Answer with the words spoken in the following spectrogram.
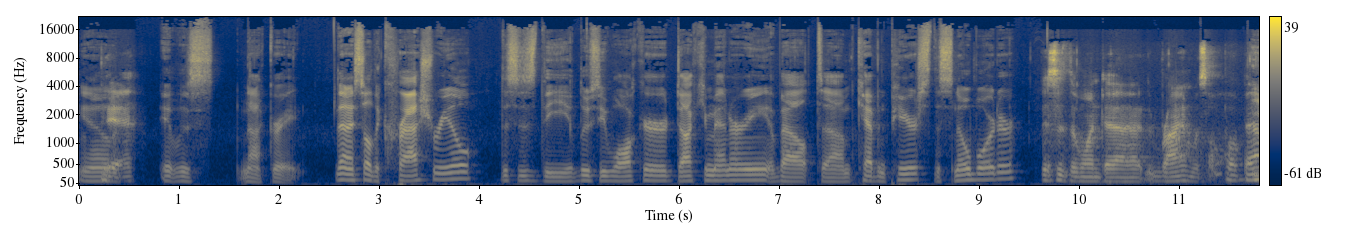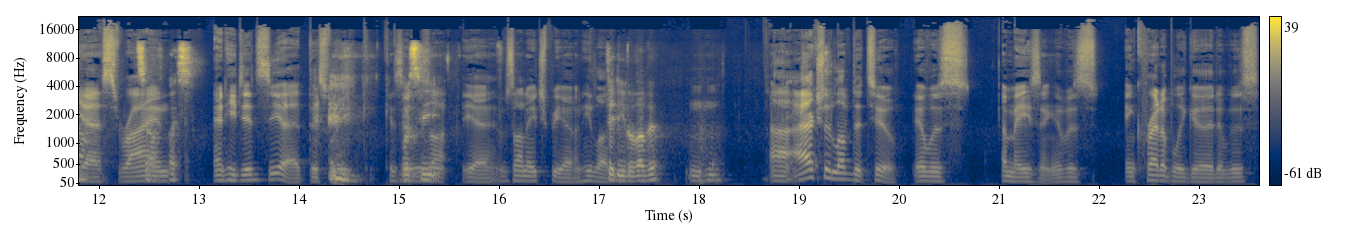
you know, Yeah. it was not great. Then I saw the Crash Reel. This is the Lucy Walker documentary about um, Kevin Pearce, the snowboarder. This is the one that Ryan was all about. Yes, Ryan, and he did see it this week because it Was he- on. Yeah, it was on HBO, and he loved Did it. Did he love it? Uh, I actually loved it too. It was amazing. It was incredibly good. It was.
